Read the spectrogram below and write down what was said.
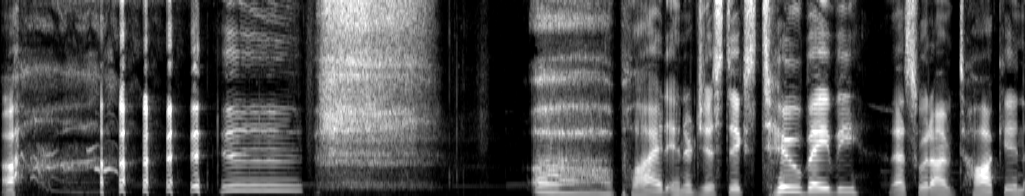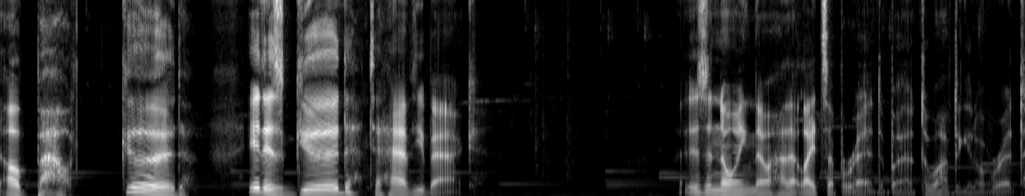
Uh, oh, applied energistics 2, baby. That's what I'm talking about. Good. It is good to have you back. It is annoying, though, how that lights up red, but we'll have to get over it.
